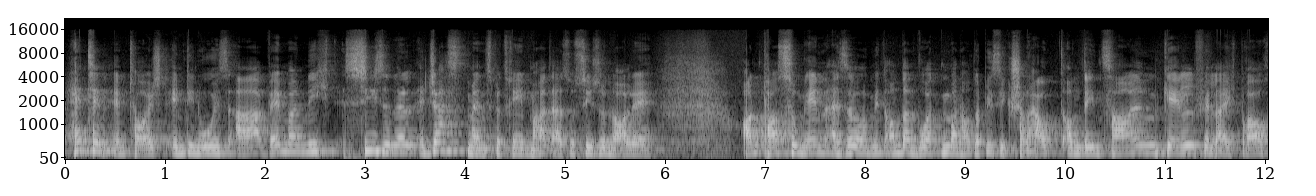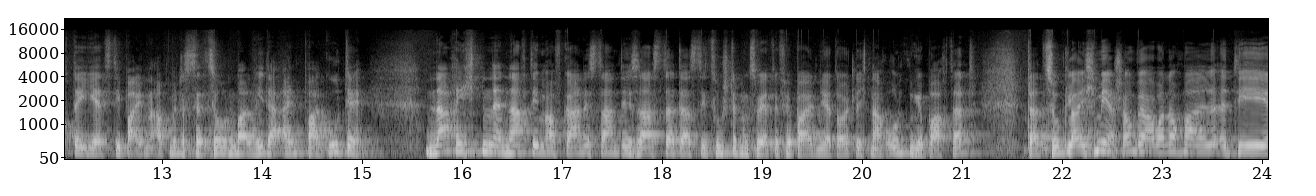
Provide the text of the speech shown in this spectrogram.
hätten enttäuscht in den USA, wenn man nicht Seasonal Adjustments betrieben hat, also saisonale Anpassungen, also mit anderen Worten, man hat ein bisschen geschraubt an den Zahlen, gell, vielleicht brauchte jetzt die beiden Administrationen mal wieder ein paar gute Nachrichten nach dem Afghanistan-Desaster, das die Zustimmungswerte für Biden ja deutlich nach unten gebracht hat. Dazu gleich mehr. Schauen wir aber nochmal die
